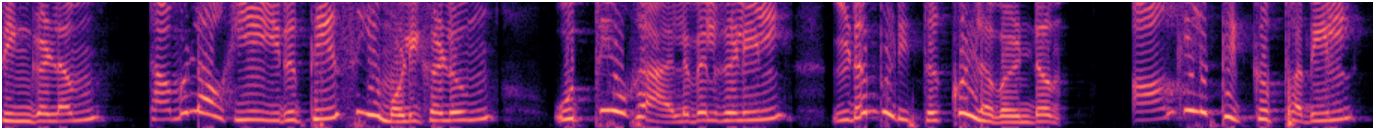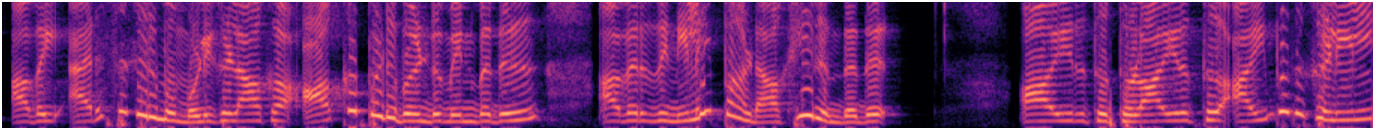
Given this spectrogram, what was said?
சிங்களம் தமிழ் ஆகிய இரு தேசிய மொழிகளும் உத்தியோக அலுவல்களில் இடம் பிடித்துக் கொள்ள வேண்டும். ஆங்கிலத்திற்கு பதில் அவை அரசகர்ம மொழிகளாக ஆக்கப்பட வேண்டும் என்பது அவரது நிலைப்பாடாக இருந்தது. ஆயிரத்து தொள்ளாயிரத்து ஐம்பதுகளில்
